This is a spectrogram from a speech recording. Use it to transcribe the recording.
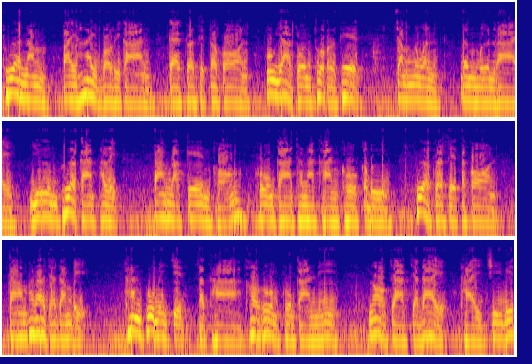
เพื่อนำไปให้บริการแก่เกษตรกร ผู้ยากจนทั่วประเทศจำนวนหนึ่งหมื่นราย ยืมเพื่อการผลิตตามหลักเกณฑ์ของโครงการธนาคารโคกระบือ เพื่อเกษตรกร ตามพระราชดำริท่านผู้มีจิตศรัทธาเข้าร่วมโครงการนี้ นอกจากจะได้ไถ่ชีวิต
